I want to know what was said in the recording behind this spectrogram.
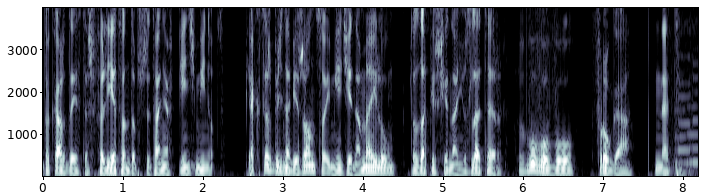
Do każdej jest też felieton do przeczytania w 5 minut. Jak chcesz być na bieżąco i mieć je na mailu, to zapisz się na newsletter www.fruga.net.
